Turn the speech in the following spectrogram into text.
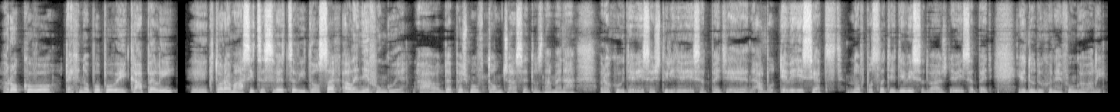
rokovo technopopovej kapely, ktorá má síce svetový dosah, ale nefunguje. A Depeche Mode v tom čase, to znamená v rokoch 94, 95 e, alebo 90, no v podstate 92 až 95 jednoducho nefungovali.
